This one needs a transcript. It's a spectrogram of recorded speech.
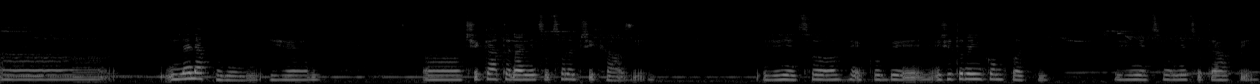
uh, nenaplnění, že čekáte na něco, co nepřichází. Že něco, jakoby, že to není kompletní. Že něco, něco trápí.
